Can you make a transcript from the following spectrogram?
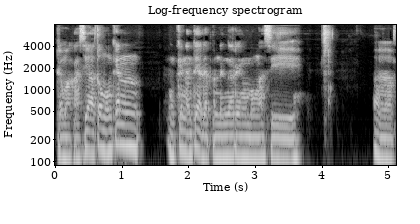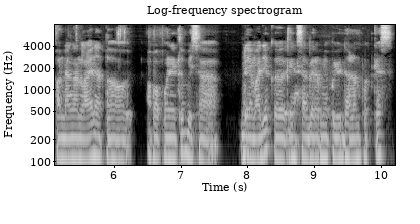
terima kasih. Atau mungkin mungkin nanti ada pendengar yang mau ngasih eh, pandangan lain atau apa pun itu bisa DM aja ke Instagramnya Puyuh Dalam Podcast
